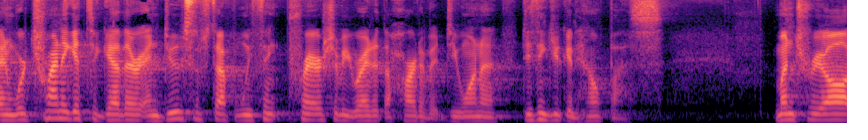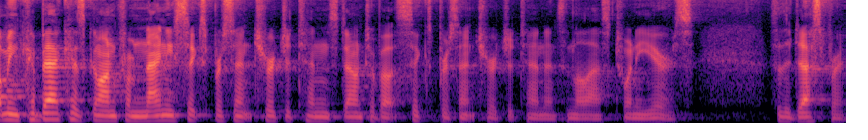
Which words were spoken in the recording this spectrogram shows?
and we're trying to get together and do some stuff, and we think prayer should be right at the heart of it. Do you, wanna, do you think you can help us? Montreal, I mean, Quebec has gone from 96% church attendance down to about 6% church attendance in the last 20 years. So they're desperate.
